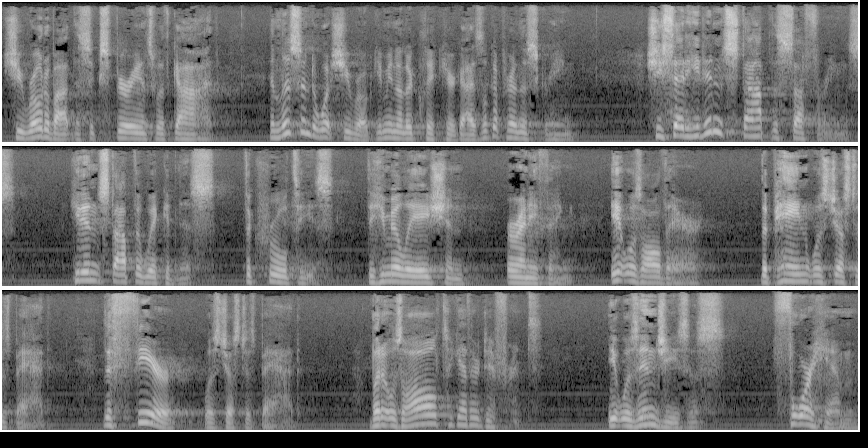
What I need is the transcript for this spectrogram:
she wrote about this experience with God. And listen to what she wrote. Give me another click here, guys. Look up here on the screen. She said, He didn't stop the sufferings, He didn't stop the wickedness, the cruelties, the humiliation, or anything. It was all there. The pain was just as bad, the fear was just as bad, but it was altogether different. It was in Jesus, for him,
